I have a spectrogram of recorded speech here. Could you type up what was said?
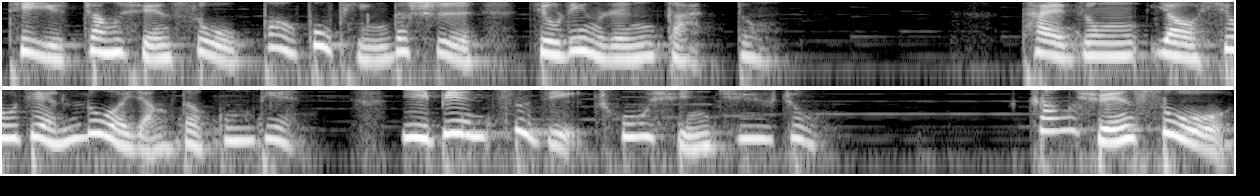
替张玄素抱不平的事就令人感动。太宗要修建洛阳的宫殿，以便自己出巡居住。张玄素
